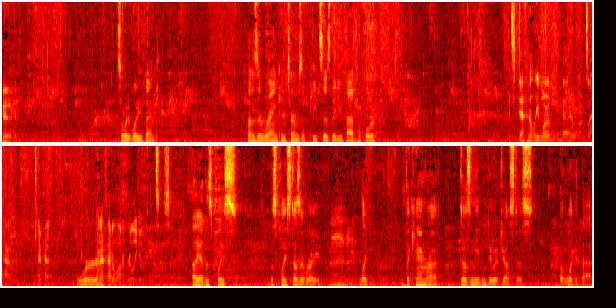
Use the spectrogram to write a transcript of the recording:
Dude. So what, what do you think? How does it rank in terms of pizzas that you've had before? It's definitely one of the better ones I have. I've had. Word. And I've had a lot of really good pizza, so. Oh yeah, this place, this place does it right. Like, the camera doesn't even do it justice. But look at that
